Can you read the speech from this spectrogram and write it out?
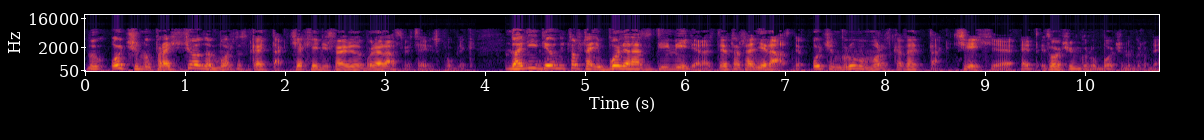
Ну, очень упрощенно можно сказать так. Чехия, несравненно, более развитая республика. Но они делают не то, что они более развитые и менее развитые, а то, что они разные. Очень грубо можно сказать так. Чехия, это, это очень грубо, очень грубо.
